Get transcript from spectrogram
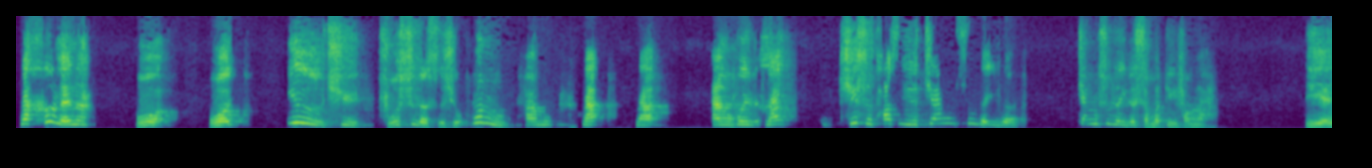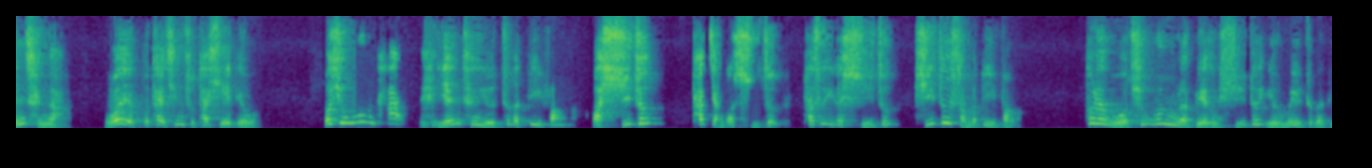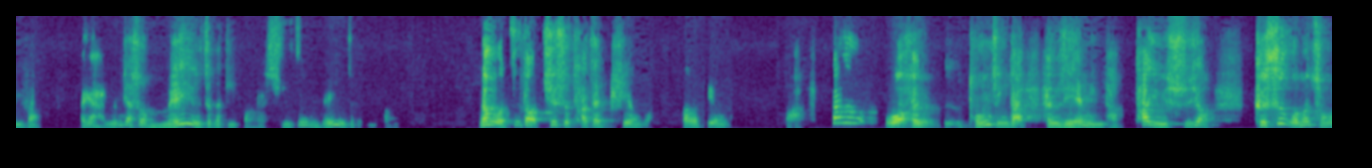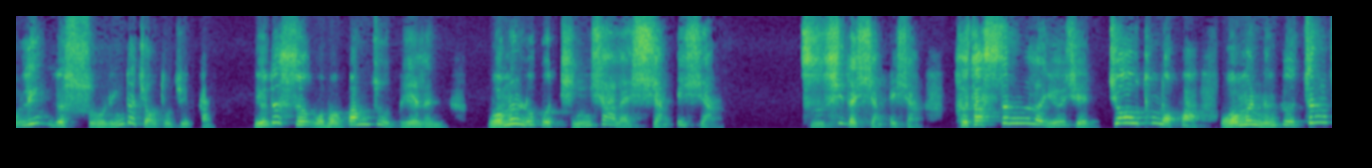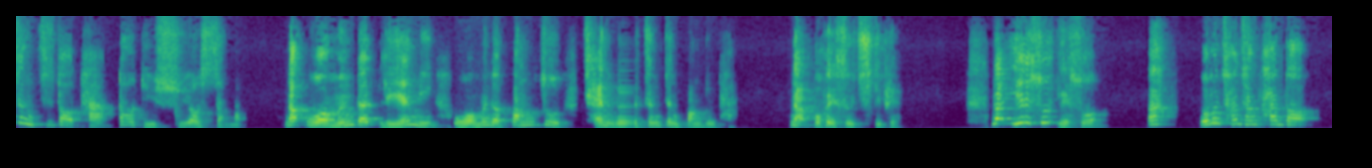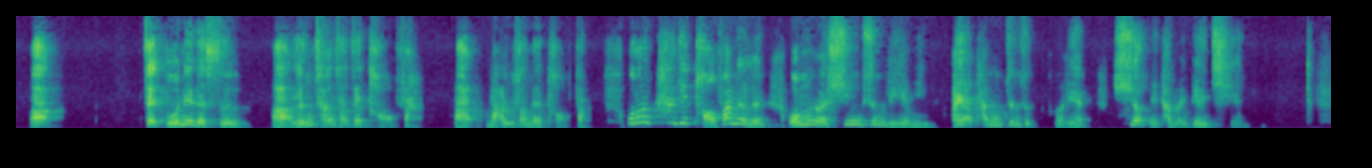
那后来呢，我我又去服侍的师兄问他们，那那安徽的那，其实他是一个江苏的一个江苏的一个什么地方啊？盐城啊，我也不太清楚，他写给我。我就问他，盐城有这个地方啊？徐州，他讲到徐州，他是一个徐州，徐州什么地方？后来我去问了别人，徐州有没有这个地方？哎呀，人家说没有这个地方的，徐州没有这个地方。那我知道，其实他在骗我，他在骗我，啊！当然我很同情他，很怜悯他，他有需要。可是我们从另一个属灵的角度去看，有的时候我们帮助别人。我们如果停下来想一想，仔细的想一想，和他深入有一些交通的话，我们能够真正知道他到底需要什么。那我们的怜悯，我们的帮助，才能够真正帮助他，那不会受欺骗。那耶稣也说啊，我们常常看到啊，在国内的时候啊，人常常在讨饭。啊，马路上在讨饭，我们看见讨饭的人，我们要心生怜悯。哎呀，他们真是可怜，需要给他们一点钱。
